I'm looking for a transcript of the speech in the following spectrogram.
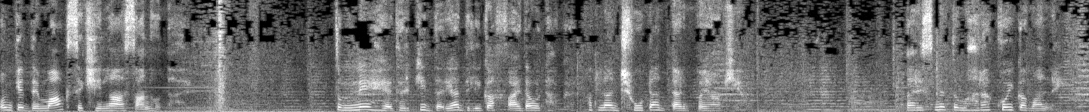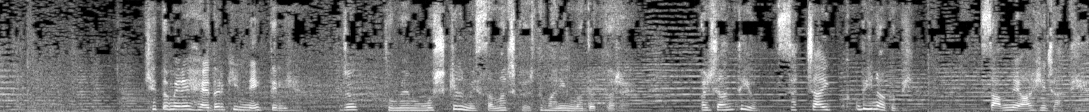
उनके दिमाग से खेलना आसान होता है। तुमने हैदर की दरिया दिली का फ़ायदा उठाकर अपना झूठा दर्द बयां किया। पर इसमें तुम्हारा कोई कमाल नहीं। ये तो मेरे हैदर की नेक दिली है, जो तुम्हें मुश्किल में समझकर तुम्हारी मदद कर रहे पर जानती हो, सच्चाई कभी ना कभी सामने आ ही जाती है।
